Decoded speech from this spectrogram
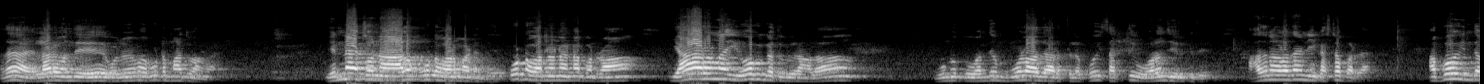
அதான் எல்லாரும் வந்து கொஞ்சம் கொஞ்சமாக ரூட்டை மாற்றுவாங்க என்ன சொன்னாலும் கூட்டம் வர மாட்டேங்குது கூட்டம் வரணும்னா என்ன பண்ணுறோம் யாரெல்லாம் யோகம் கற்றுக் கொடுக்குறாங்களோ உனக்கு வந்து மூலாதாரத்தில் போய் சக்தி உறைஞ்சி இருக்குது. அதனால தான் நீ கஷ்டப்படுற. அப்போது இந்த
